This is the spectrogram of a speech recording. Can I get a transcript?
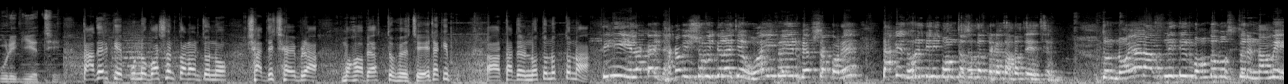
ঘুরে গিয়েছে। তাদেরকে পুনর্বাসন করার জন্য সাজিদ সাহেবরা মহাব্যস্ত হয়েছে। এটা কি তাদের নতুনত্ব না? তিনি এলাকায় ঢাকা বিশ্ববিদ্যালয়ে যে ওয়াইফাই এর ব্যবসা করে তাকে ধরে তিনি পঞ্চাশ হাজার টাকা চাঁদা চেয়েছেন। তো নয়া রাজনীতির বন্দোবস্তের নামে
